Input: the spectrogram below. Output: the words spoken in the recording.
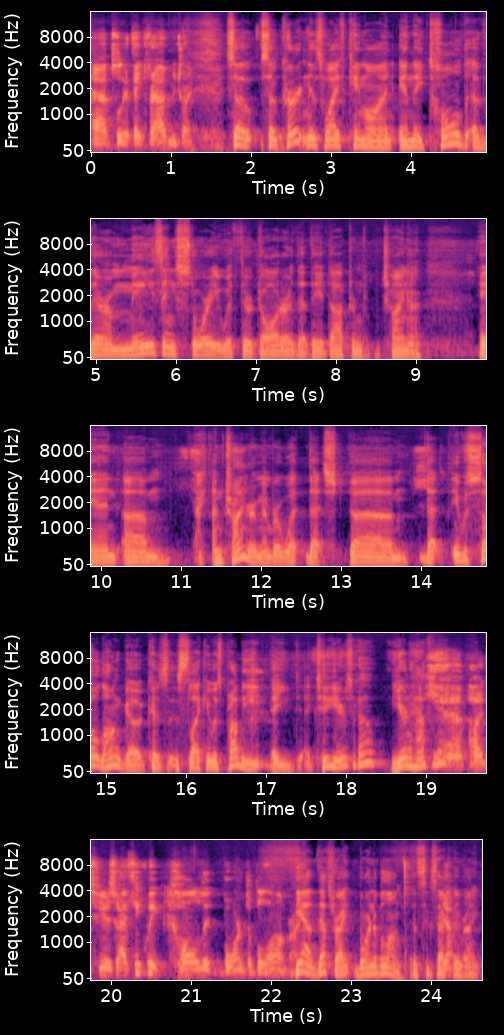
Absolutely. Thank you for having me, Troy. So, so Kurt and his wife came on and they told of their amazing story with their daughter that they adopted from China. And um, I, am trying to remember what that's um, that it was so long ago because it's like it was probably a, a, two years ago, year and a half. Ago? Yeah, probably two years. ago. I think we called it "Born to Belong," right? Yeah, that's right, "Born to Belong." That's exactly yep. right.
